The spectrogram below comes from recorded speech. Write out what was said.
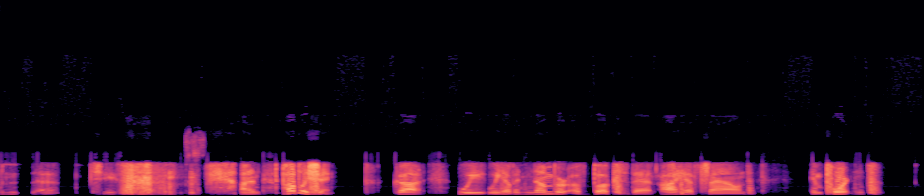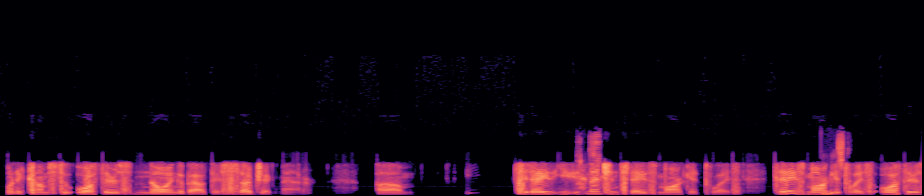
uh, uh on publishing. God, we, we have a number of books that I have found important when it comes to authors knowing about their subject matter. Um, today, you mentioned today's marketplace. Today's mm-hmm. marketplace, mm-hmm. authors,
